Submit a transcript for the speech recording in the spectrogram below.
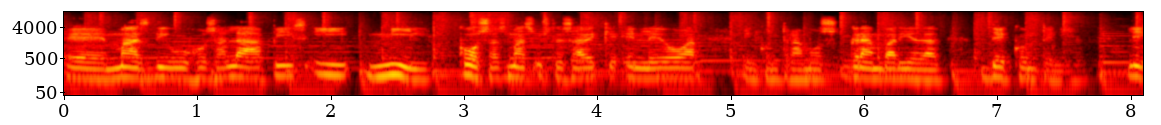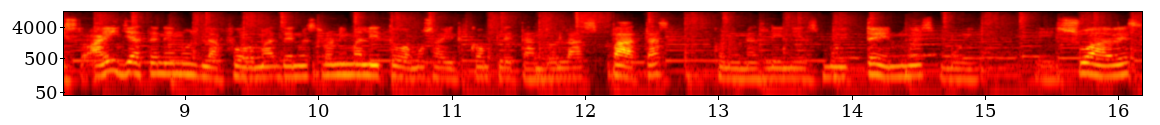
eh, más dibujos a lápiz y mil cosas más. Usted sabe que en LeoArt encontramos gran variedad de contenido. Listo, ahí ya tenemos la forma de nuestro animalito. Vamos a ir completando las patas con unas líneas muy tenues, muy eh, suaves.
